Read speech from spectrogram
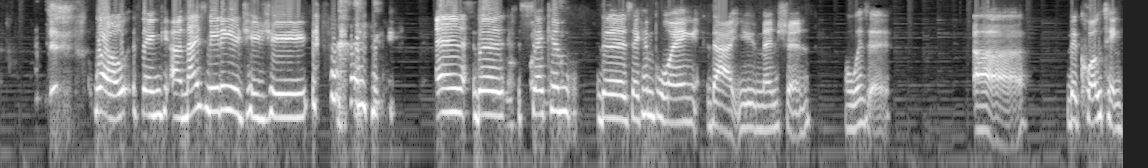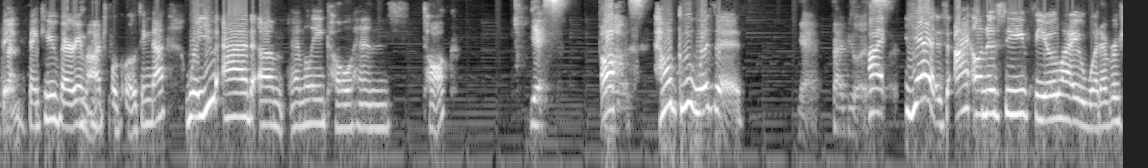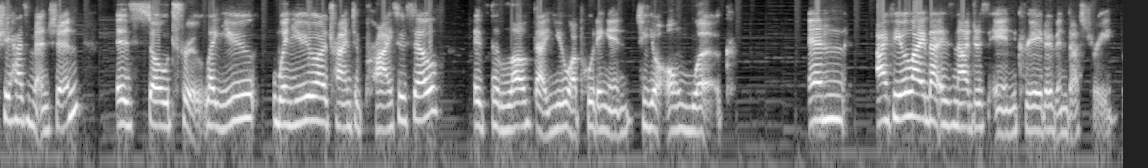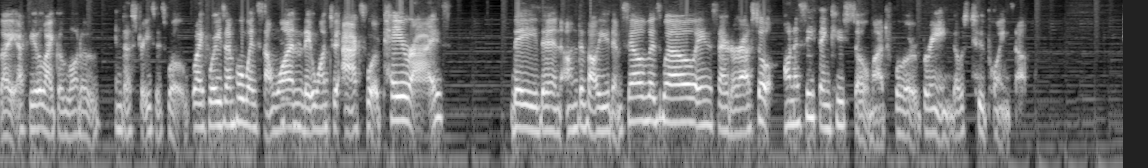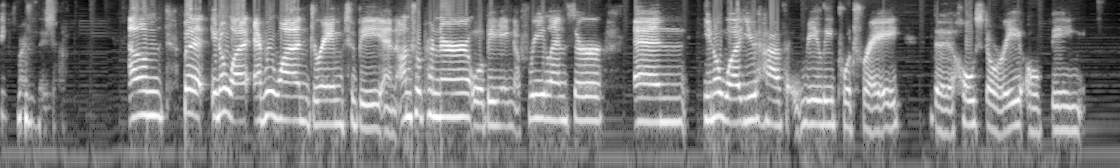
well, thank uh, nice meeting you, Chi Chi. and the second the second point that you mentioned, what was it? uh, the quoting thing. Thank you very mm-hmm. much for quoting that. Will you add um, Emily Cohen's talk? Yes. Oh, how good was it? Yeah, fabulous. I, yes, I honestly feel like whatever she has mentioned is so true. Like you, when you are trying to prize yourself, it's the love that you are putting into your own work. And I feel like that is not just in creative industry. Like I feel like a lot of industries as well. Like for example, when someone they want to ask for a pay rise, they then undervalue themselves as well, etc. So honestly, thank you so much for bringing those two points up. Um, but you know what? Everyone dream to be an entrepreneur or being a freelancer, and you know what? You have really portrayed the whole story of being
